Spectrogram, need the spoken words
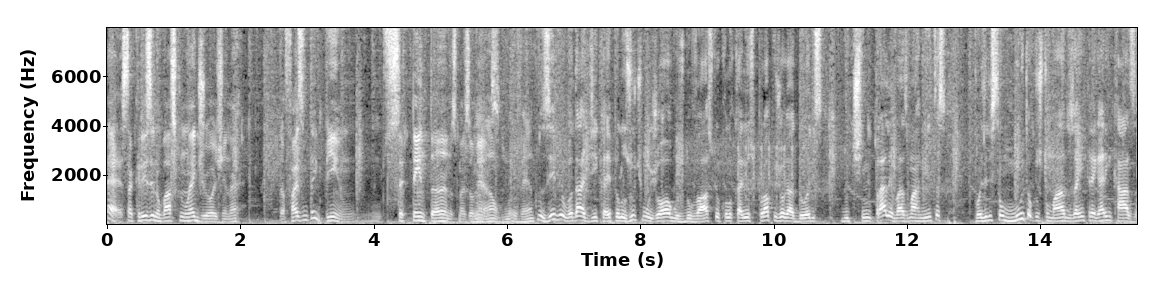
É, essa crise no Vasco não é de hoje, né? Já faz um tempinho, uns 70 anos mais ou menos. Não, 90. Inclusive, eu vou dar a dica aí, pelos últimos jogos do Vasco, eu colocaria os próprios jogadores do time pra levar as marmitas, pois eles estão muito acostumados a entregar em casa.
